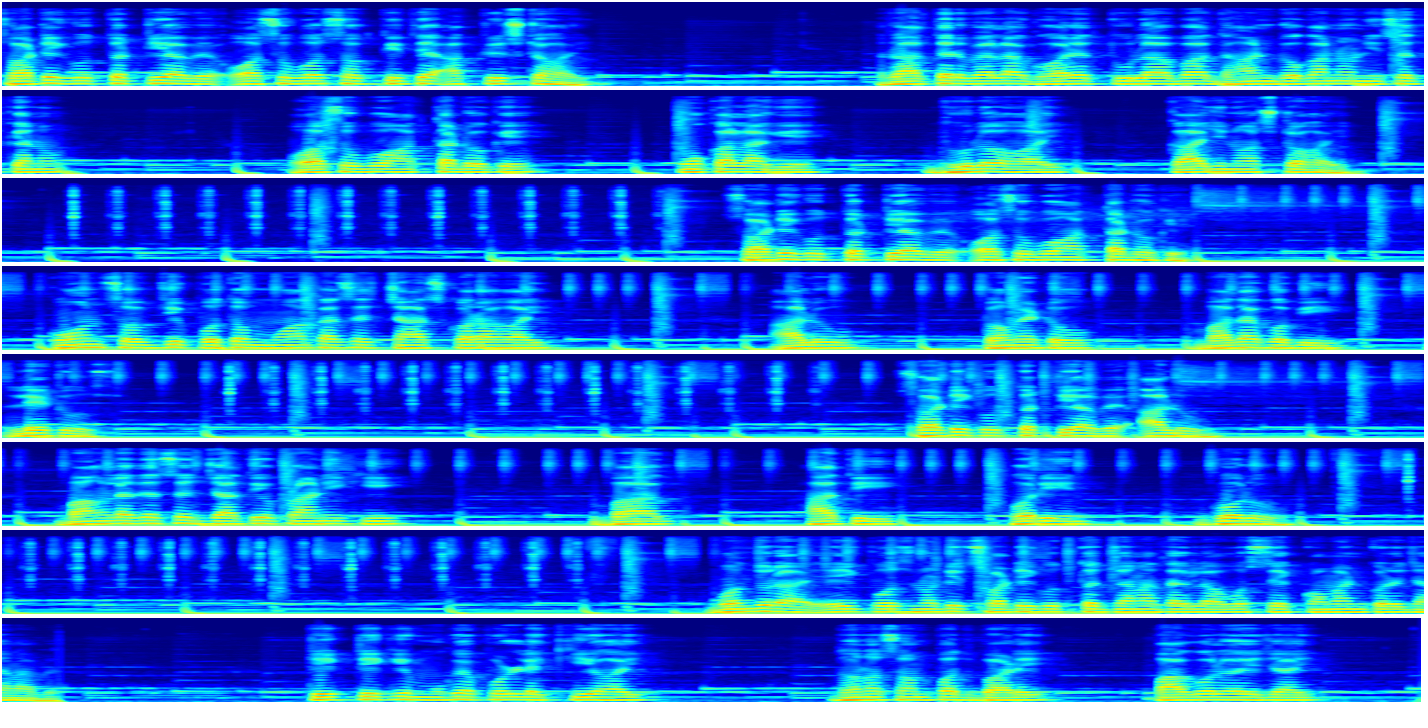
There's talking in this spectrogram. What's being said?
সঠিক উত্তরটি হবে অশুভ শক্তিতে আকৃষ্ট হয়। রাতের বেলা ঘরে তুলা বা ধান ঢোকানো নিষেধ কেন? অশুভ আত্মা ঢোকে, পোকা লাগে, ধুলো হয়, কাজ নষ্ট হয়। সঠিক উত্তরটি হবে অশুভ আত্মা ঢোকে। কোন সবজি প্রথম মহাকাশে চাষ করা হয়? আলু, টমেটো, বাঁধাকপি, লেটুস। সঠিক উত্তরটি হবে আলু। বাংলাদেশের জাতীয় প্রাণী কি? বাঘ, হাতি, হরিণ, গরু। বন্ধুরা, এই প্রশ্নটির সঠিক উত্তর জানা থাকলে অবশ্যই কমেন্ট করে জানাবেন। টিকটিকি মুখে পড়লে কি হয়? ধনসম্পদ বাড়ে, পাগল হয়ে যায়,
